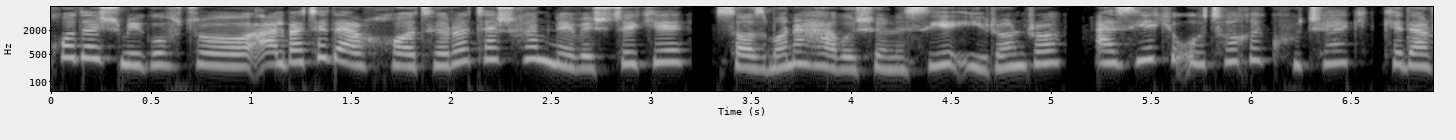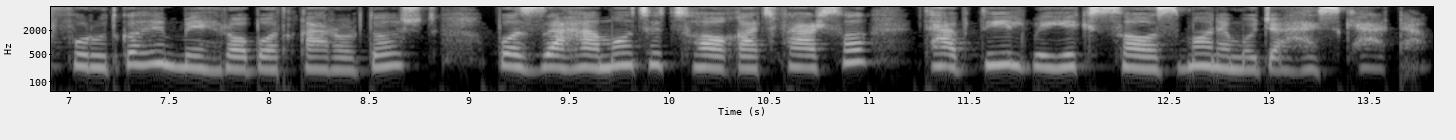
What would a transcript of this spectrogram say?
خودش می‌گفت و البته در خاطراتش هم نوشته که سازمان هواشناسی ایران را از یک اتاق کوچک که در فرودگاه مهرآباد قرار داشت با زحمات طاقت فرسا تبدیل به یک سازمان مجهز کردم.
